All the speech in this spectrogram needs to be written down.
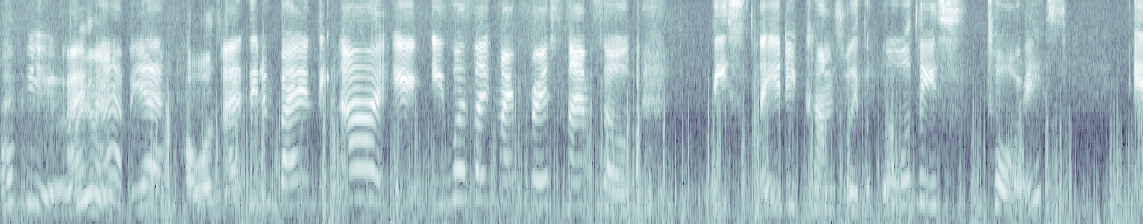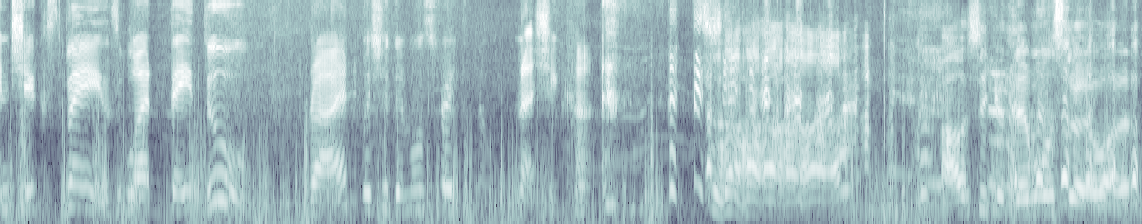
Have you? Really? I have, yeah. How was it? I didn't buy anything. Ah, it, it was like my first time. So this lady comes with all these toys, and she explains what they do, right? But she demonstrates them. No, she can't. How she can demonstrate about it?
